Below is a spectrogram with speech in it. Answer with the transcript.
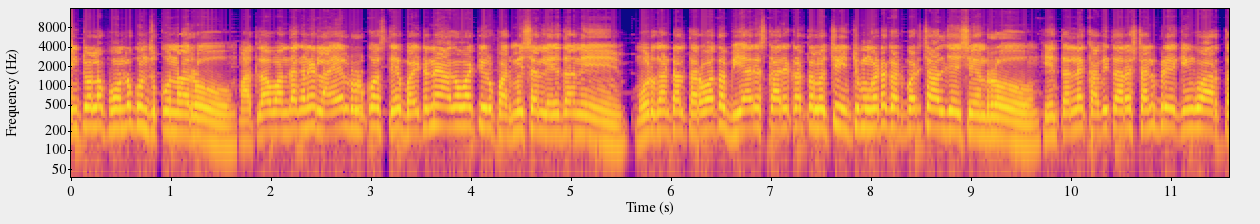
ఇంట్లో ఫోన్లు గుంజుకున్నారు మతలా వందగానే లాయర్లు రుకొస్తే బయటనే ఆగబట్టిరు పర్మిషన్ లేదని మూడు గంటల తర్వాత బీఆర్ఎస్ కార్యకర్తలు వచ్చి ఇంటి ముంగట గడబడి చాలు చేసిండ్రు ఇంతలోనే కవిత అరెస్ట్ అని బ్రేకింగ్ వార్త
